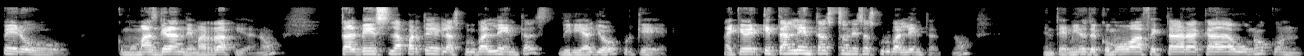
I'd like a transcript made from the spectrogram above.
pero como más grande, más rápida, ¿no? Tal vez la parte de las curvas lentas, diría yo, porque hay que ver qué tan lentas son esas curvas lentas, ¿no? En términos de cómo va a afectar a cada uno con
